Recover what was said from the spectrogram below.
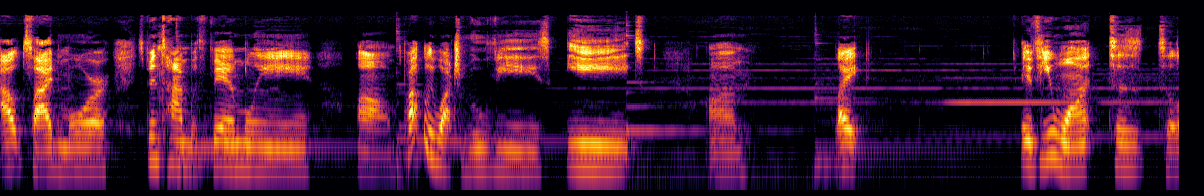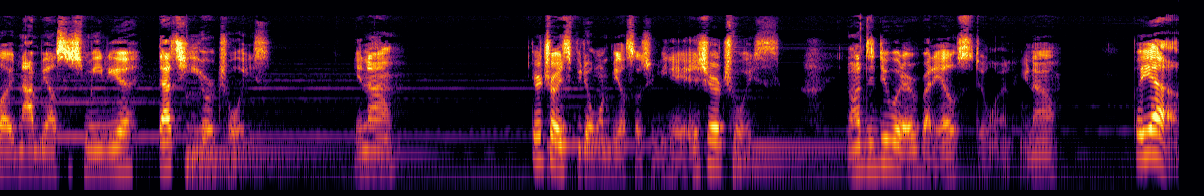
outside more, spend time with family, um, probably watch movies, eat. Um, like, if you want to to like not be on social media, that's your choice. You know, your choice if you don't want to be on social media. It's your choice You don't have to do what everybody else is doing, you know? But yeah.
